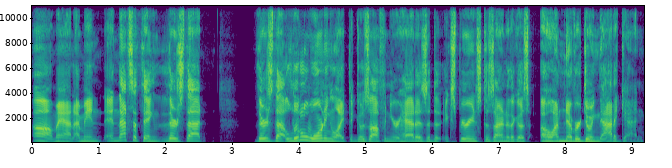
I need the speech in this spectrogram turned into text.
Oh man, I mean, and that's the thing. There's that, there's that little warning light that goes off in your head as an experienced designer that goes, "Oh, I'm never doing that again,"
